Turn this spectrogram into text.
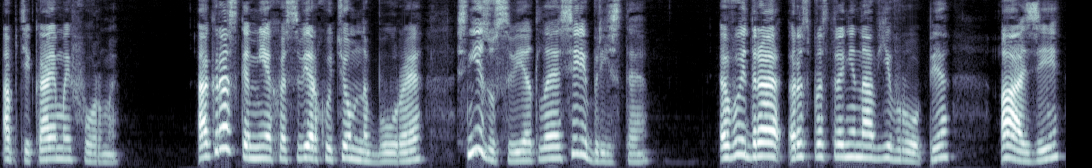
обтекаемой формы. Окраска меха сверху темно-бурая, снизу светлая, серебристая. Выдра распространена в Европе, Азии,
